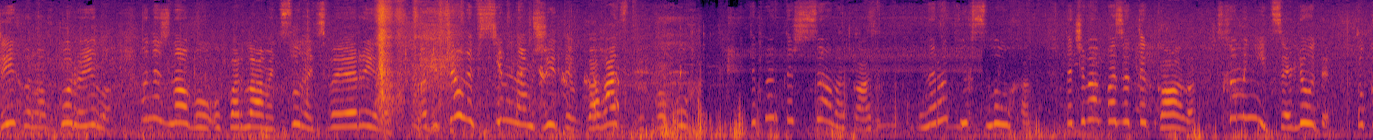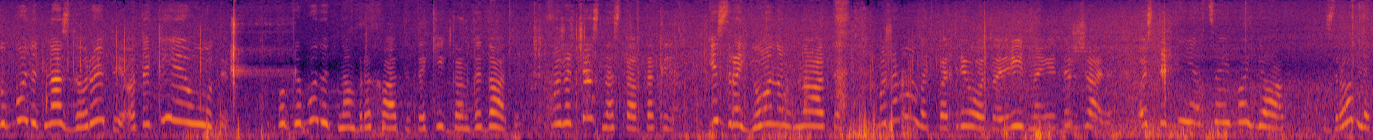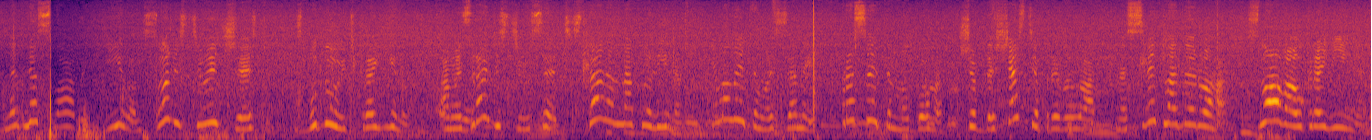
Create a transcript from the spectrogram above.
Тихонов, Курило. Вони знову у парламент сунуть своє рило. Обіцяли всім нам жити в багатстві побухах. Тепер те ж саме кажуть, і народ їх слухав. Та чи вам позатикало? Схаменіться, люди, поки будуть нас дурити, отакі іуди. Поки будуть нам брехати такі кандидати. Може, час настав таких із району гнати. Може, молодь патріота рідної держави. Ось такі, як цей. Зроблять не для слави, ділом, совістю і честю. Збудують країну. А ми з радістю у серці станемо на коліна і молитимось за них, проситимо Бога, щоб до щастя привела нас світла дорога. Слава Україні!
